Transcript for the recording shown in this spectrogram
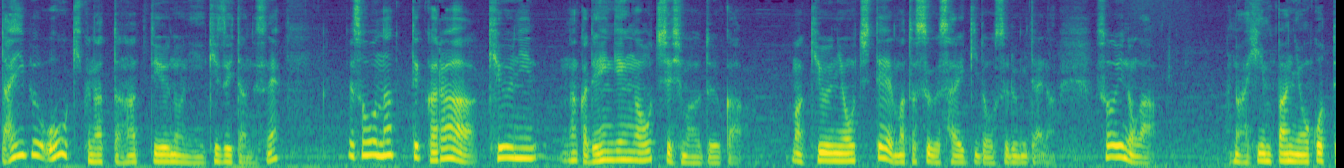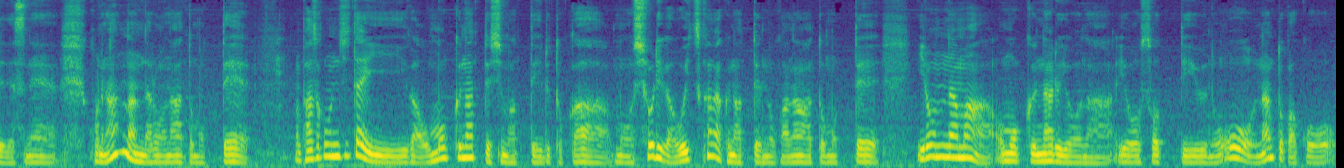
だいぶ大きくなったなっていうのに気づいたんですね。でそうなってから急になんか電源が落ちてしまうというか、まあ、急に落ちてまたすぐ再起動するみたいなそういうのがまあ、頻繁に起こってですねこれ何なんだろうなと思ってパソコン自体が重くなってしまっているとかもう処理が追いつかなくなってるのかなと思っていろんなまあ重くなるような要素っていうのをなんとかこ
